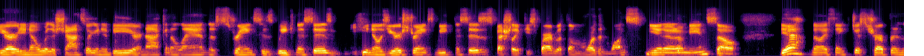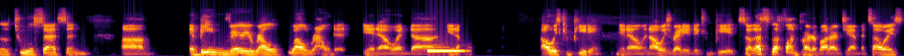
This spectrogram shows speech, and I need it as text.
you already know where the shots are going to be or not going to land. The strengths his weaknesses. He knows your strengths weaknesses especially if you sparred with them more than once you know what i mean? So yeah no i think just sharpening the tool sets and um, and being very well well rounded, you know, and uh, you know, always competing, you know, and always ready to compete. So that's the fun part about our gym. It's always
